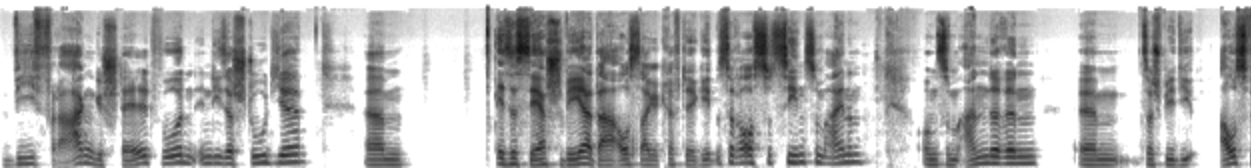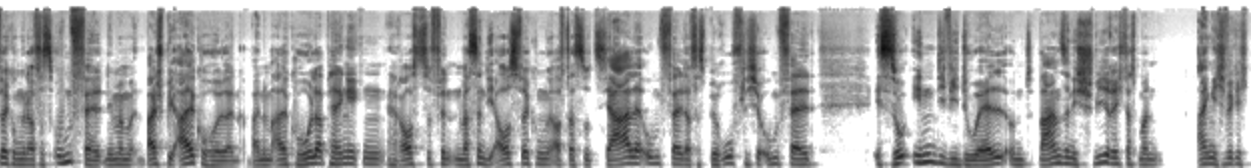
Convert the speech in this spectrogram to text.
wie Fragen gestellt wurden in dieser Studie, ähm, ist es sehr schwer, da aussagekräftige Ergebnisse rauszuziehen, zum einen. Und zum anderen, ähm, zum Beispiel die Auswirkungen auf das Umfeld, nehmen wir mal Beispiel Alkohol, bei einem Alkoholabhängigen herauszufinden, was sind die Auswirkungen auf das soziale Umfeld, auf das berufliche Umfeld, ist so individuell und wahnsinnig schwierig, dass man eigentlich wirklich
